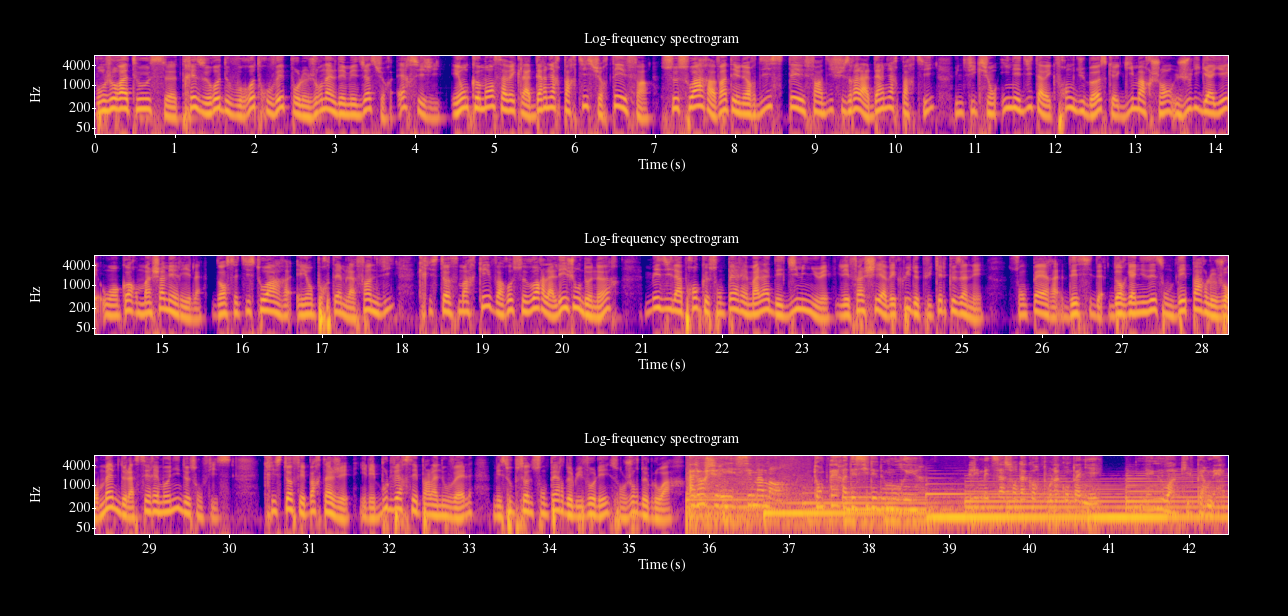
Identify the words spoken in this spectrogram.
Bonjour à tous, très heureux de vous retrouver pour le journal des médias sur RCJ. Et on commence avec la dernière partie sur TF1. Ce soir à 21h10, TF1 diffusera la dernière partie, une fiction inédite avec Franck Dubosc, Guy Marchand, Julie Gaillet ou encore Macha Merrill. Dans cette histoire ayant pour thème la fin de vie, Christophe Marquet va recevoir la Légion d'honneur, mais il apprend que son père est malade et diminué. Il est fâché avec lui depuis quelques années. Son père décide d'organiser son départ le jour même de la cérémonie de son fils. Christophe est partagé, il est bouleversé par la nouvelle, mais soupçonne son père de lui voler son jour de gloire. Alors chérie, c'est maman. Ton père a décidé de mourir. Les médecins sont d'accord pour l'accompagner. Il y a une loi qui le permet.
